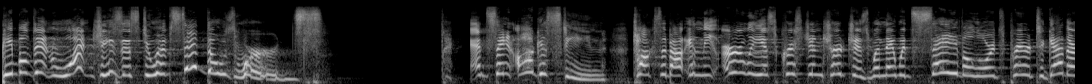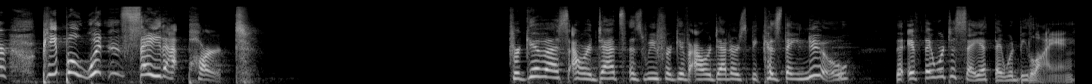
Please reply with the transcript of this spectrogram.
People didn't want Jesus to have said those words. And St. Augustine talks about in the earliest Christian churches, when they would say the Lord's Prayer together, people wouldn't say that part. Forgive us our debts as we forgive our debtors, because they knew that if they were to say it, they would be lying.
